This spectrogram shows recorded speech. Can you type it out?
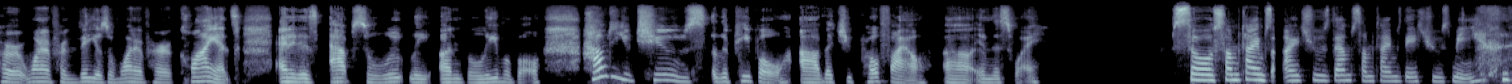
her one of her videos of one of her clients and it is absolutely unbelievable. How do you choose the people uh, that you profile uh, in this way? So sometimes i choose them sometimes they choose me.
